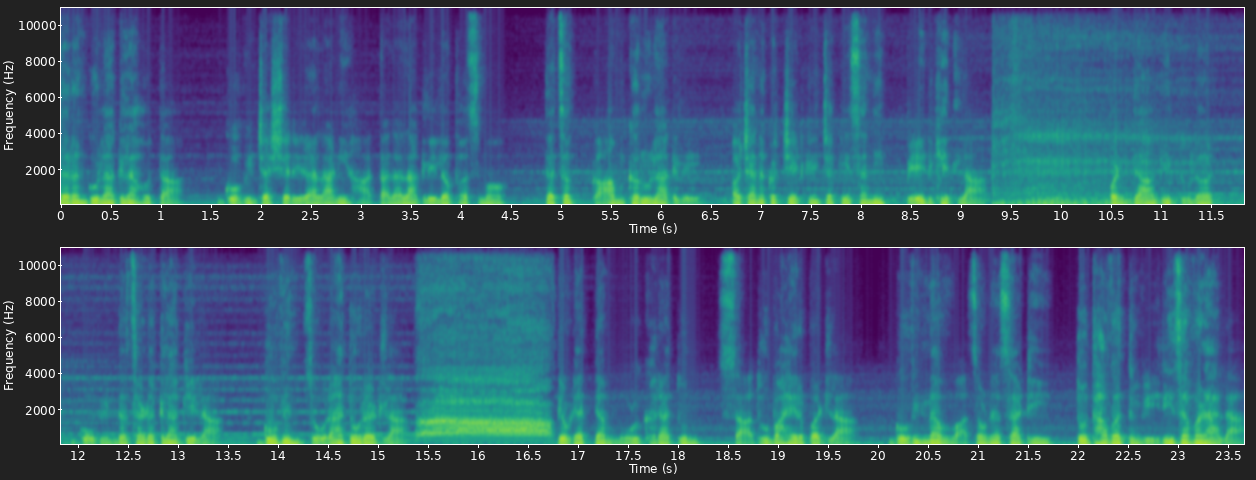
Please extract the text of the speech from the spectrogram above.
तरंगू लागला होता. गोविंदच्या शरीराला आणि हाताला लागलेलं भस्म त्याचं काम करू लागले. अचानक चेटकिणीच्या केसांनी पेट घेतला. पण त्या आगीत उलट गोविंद चडकला गेला. गोविंद जोरात ओरडला. तेवढ्यात त्या मूळ घरातून साधू बाहेर पडला. गोविंदला वाचवण्यासाठी तो धावत विहिरीजवळ आला.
